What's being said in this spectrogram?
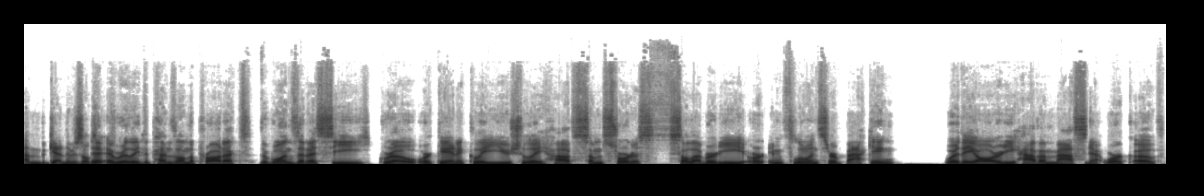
and getting the results? It, it really depends on the product. The ones that I see grow organically usually have some sort of celebrity or influencer backing where they already have a mass network of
